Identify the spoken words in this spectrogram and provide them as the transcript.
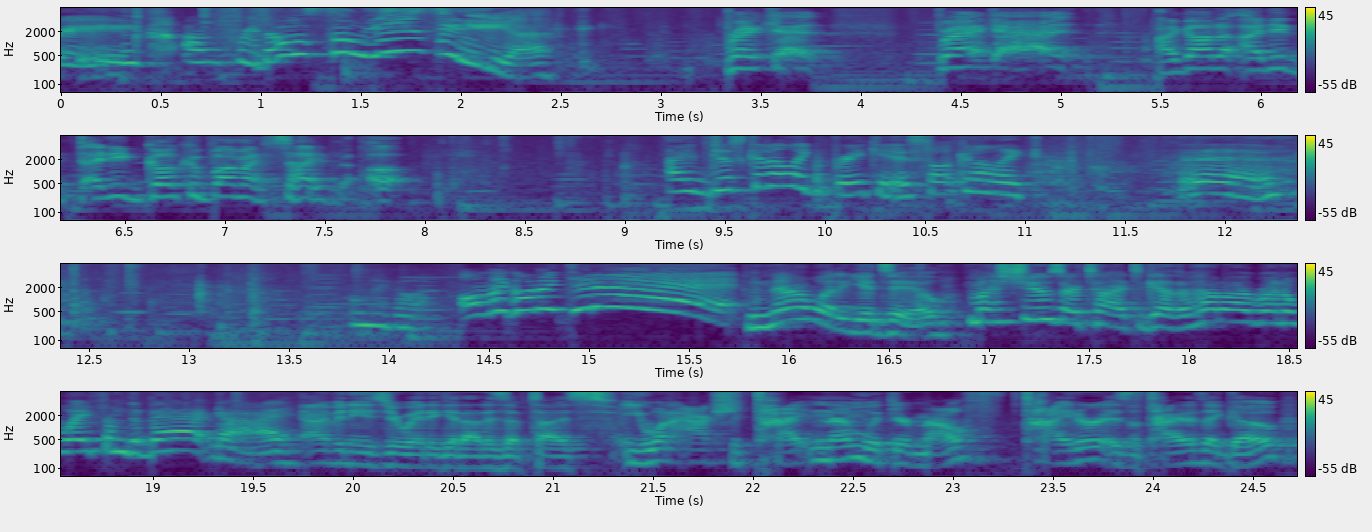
free. I'm free. That was so easy. Break it! Break it! I got it. I need. I need Goku by my side. Oh, I'm just gonna like break it. It's not gonna like. Uh. Oh my god. Oh my god, I did it! Now what do you do? My shoes are tied together. How do I run away from the bad guy? I have an easier way to get out of zip ties. You want to actually tighten them with your mouth tighter as tight as they go,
